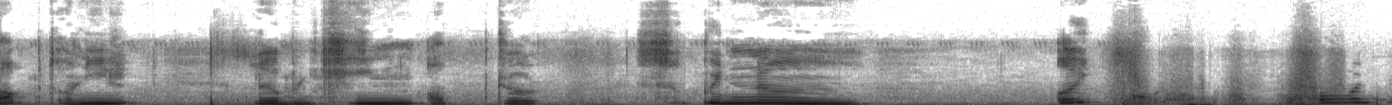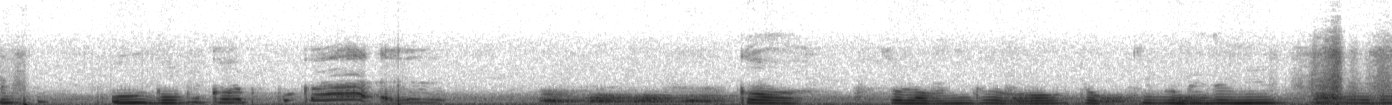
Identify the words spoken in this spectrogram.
ครับ ตัวนี้เริ่มเป็น King of the Spinner เอ้ยโอ้ยโอ้ยผมกายผมกายก็สำหรับวันนี้ก็ขอจบคลิปกันเพียงเท่านี้ถ้าไม่ได้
